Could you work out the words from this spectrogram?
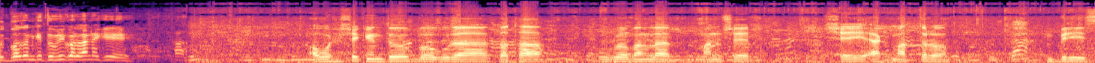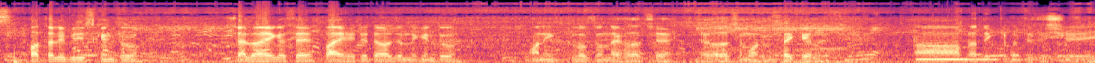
উদ্বোধন কি তুমি করলা নাকি? অবশেষে কিন্তু বগুড়া তথা পূর্ব বাংলার মানুষের সেই একমাত্র ব্রিজ হতালি ব্রিজ কিন্তু চালু হয়ে গেছে, পায়ে হেঁটে দেওয়ার জন্য কিন্তু অনেক লোকজন দেখা যাচ্ছে। দেখা যাচ্ছে মোটর সাইকেল আমরা দেখতে পাচ্ছি সেই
